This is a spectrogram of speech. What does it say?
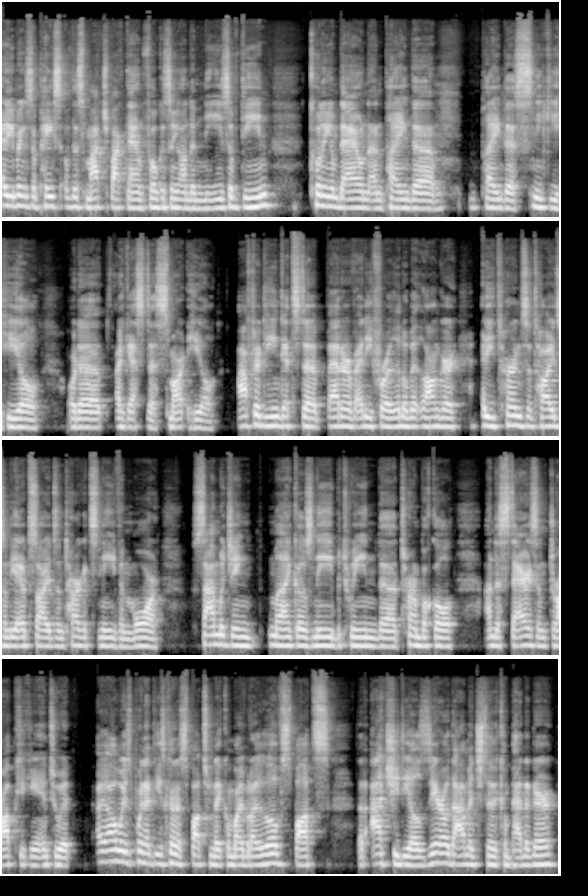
Eddie brings the pace of this match back down, focusing on the knees of Dean, cutting him down and playing the playing the sneaky heel or the I guess the smart heel. After Dean gets the better of Eddie for a little bit longer, Eddie turns the tides on the outsides and targets knee even more, sandwiching Malenko's knee between the turnbuckle and the stairs and drop kicking into it. I always point out these kind of spots when they come by, but I love spots that actually deal zero damage to the competitor,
